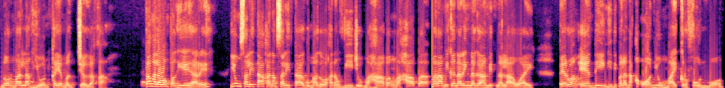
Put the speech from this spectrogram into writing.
Normal lang yon kaya magtiyaga ka. Pangalawang pangyayari, yung salita ka ng salita, gumagawa ka ng video mahabang mahaba, marami ka na rin nagamit na laway, pero ang ending, hindi pala naka-on yung microphone mo.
